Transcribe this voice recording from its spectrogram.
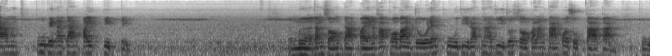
ตามผู้เป็นอาจารย์ไปติดติดเมื่อทั้งสองจากไปนะครับพ่อบ้านโจและผู้ที่รับหน้าที่ทดสอบพลังต่างก็สบตากัน ผู้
